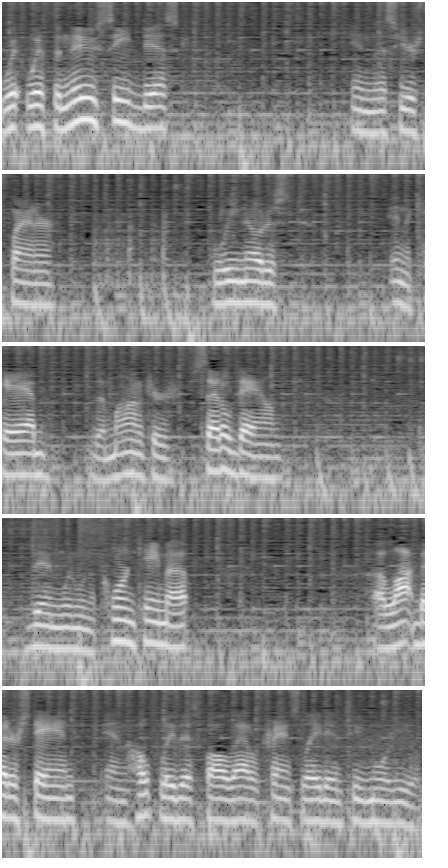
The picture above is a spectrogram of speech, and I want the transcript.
With, with the new seed disc in this year's planter, we noticed in the cab the monitor settled down. Then when, when the corn came up, a lot better stand, and hopefully this fall that'll translate into more yield.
